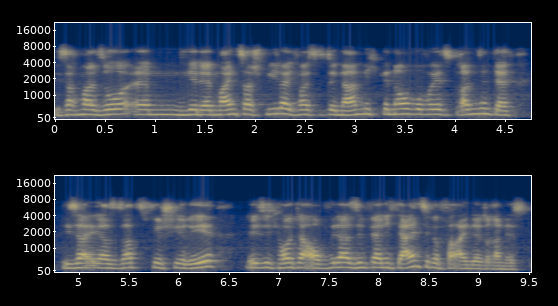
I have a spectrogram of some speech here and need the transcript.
ich sag mal so, ähm, hier der Mainzer Spieler, ich weiß jetzt den Namen nicht genau, wo wir jetzt dran sind, der, dieser Ersatz für Chiré, lese ich heute auch wieder, sind wir ja nicht der einzige Verein, der dran ist.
